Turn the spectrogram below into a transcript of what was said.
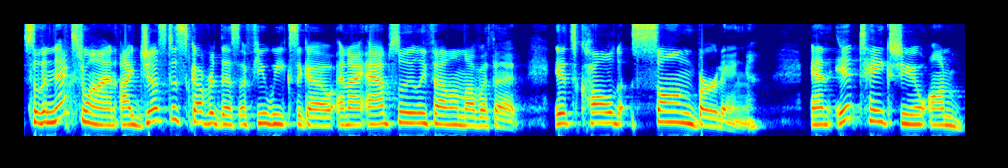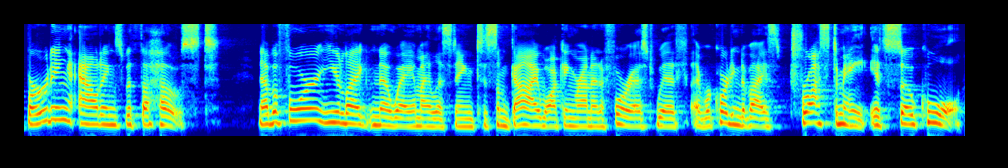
so the next one, I just discovered this a few weeks ago and I absolutely fell in love with it. It's called Songbirding and it takes you on birding outings with the host. Now, before you're like, no way am I listening to some guy walking around in a forest with a recording device, trust me, it's so cool.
